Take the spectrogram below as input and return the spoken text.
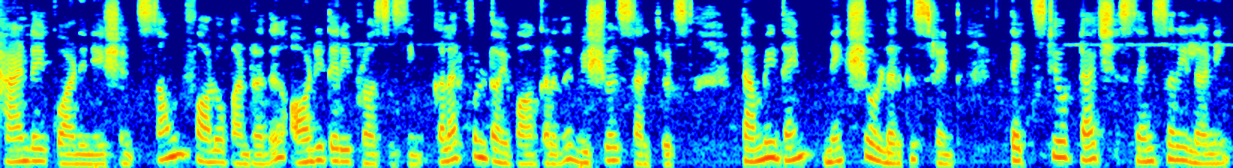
hand eye coordination sound follow பண்ணுறது ஆடிட்டரி ப்ராசஸிங் கலர்ஃபுல் டாய் பார்க்குறது visual circuits tummy time neck ஷோல்டருக்கு strength texture touch sensory learning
